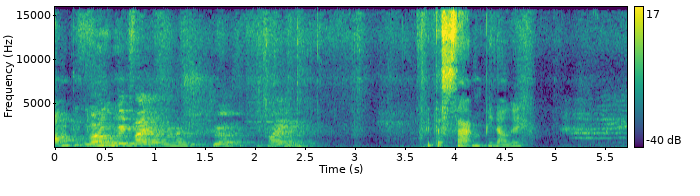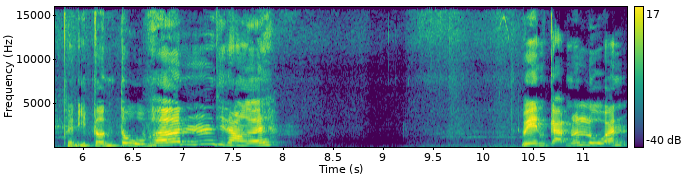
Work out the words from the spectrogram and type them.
งว่ามันเป็นไฟมันมันเครื่องไฟเพื่อตะสร้างพี่น้องเอ้ยเพื่อนอีต้นตู่เพิ่นพี่น้องเอ้ยเวรกรรมล้วนๆ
